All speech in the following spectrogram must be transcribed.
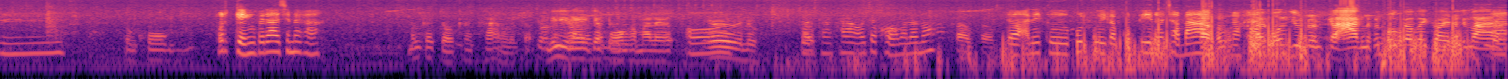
อืมตรงโค้งรถเก๋งไปได้ใช่ไหมคะ มันก็จอดข้างๆเลยครับ นี่ไงเจ้าของเข้ามาแล้ว อ๋อเออลูกจอดข้างๆเอาเจ้าของมาแล้วเนาะครับครับเดี๋ยวอันนี้คือพูดคุยกับคุณพี่เนาะชาวบ้านเนาะครัคะบผมอยู่นนกลางนนผมก็ไม่ค่อยได้มาอ่า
